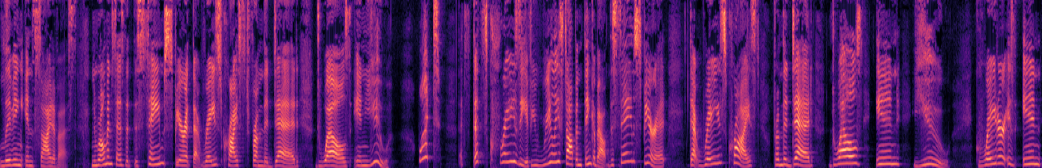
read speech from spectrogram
living inside of us. And Romans says that the same spirit that raised Christ from the dead dwells in you. What? That's that's crazy if you really stop and think about the same spirit that raised Christ from the dead dwells in you. Greater is in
